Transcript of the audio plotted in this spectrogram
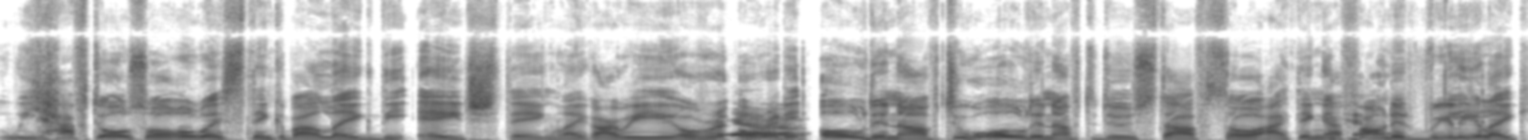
we have to also always think about like the age thing. Like are we alre- Yeah. already old enough too old enough to do stuff? So i think i found it really like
